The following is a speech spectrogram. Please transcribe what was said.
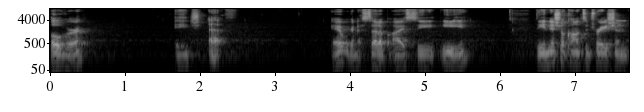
over HF. Okay, we're going to set up ICE. The initial concentration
